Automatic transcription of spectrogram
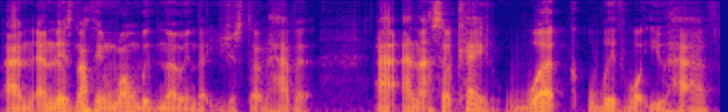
And and there's nothing wrong with knowing that you just don't have it. Uh, and that's okay. Work with what you have.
